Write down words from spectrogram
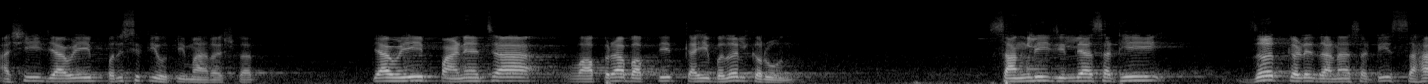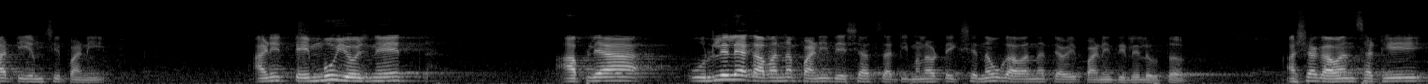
अशी ज्यावेळी परिस्थिती होती महाराष्ट्रात त्यावेळी पाण्याच्या वापराबाबतीत काही बदल करून सांगली जिल्ह्यासाठी जतकडे जाण्यासाठी सहा टी एम सी पाणी आणि टेंबू योजनेत आपल्या उरलेल्या गावांना पाणी देशासाठी मला वाटतं एकशे नऊ गावांना त्यावेळी पाणी दिलेलं होतं. अशा गावांसाठी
